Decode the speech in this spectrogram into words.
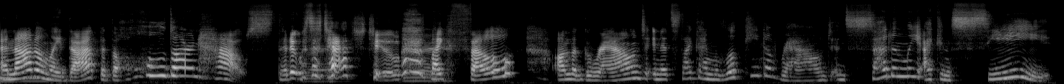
And not Mhm. only that, but the whole darn house that it was Right. attached to Right. like fell on the ground. And it's like I'm looking around and suddenly I can see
